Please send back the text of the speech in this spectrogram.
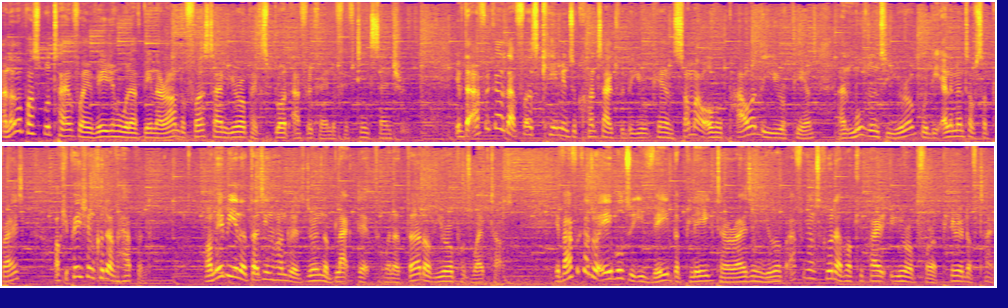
Another possible time for invasion would have been around the first time Europe explored Africa in the 15th century. If the Africans that first came into contact with the Europeans somehow overpowered the Europeans and moved into Europe with the element of surprise, occupation could have happened. Or maybe in the 1300s during the Black Death when a third of Europe was wiped out. If Africans were able to evade the plague terrorizing Europe, Africans could have occupied Europe for a period of time.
